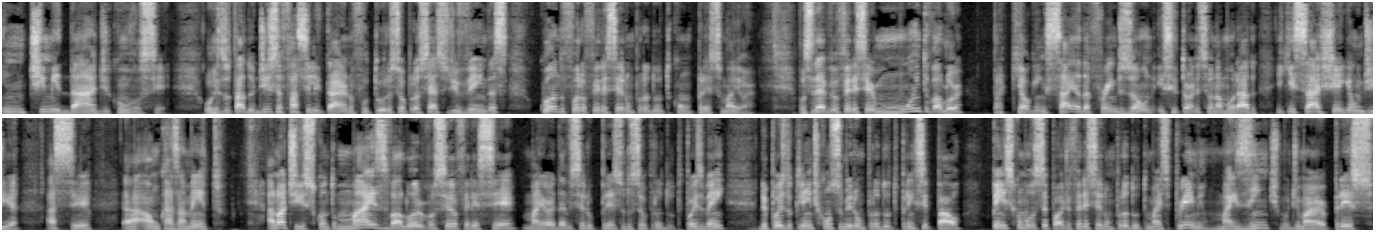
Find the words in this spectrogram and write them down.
intimidade com você. O resultado disso é facilitar no futuro o seu processo de vendas quando for oferecer um produto com um preço maior. Você deve oferecer muito valor para que alguém saia da friend zone e se torne seu namorado e quiçá chegue um dia a ser a, a um casamento. Anote isso: quanto mais valor você oferecer, maior deve ser o preço do seu produto. Pois bem, depois do cliente consumir um produto principal, pense como você pode oferecer um produto mais premium, mais íntimo, de maior preço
